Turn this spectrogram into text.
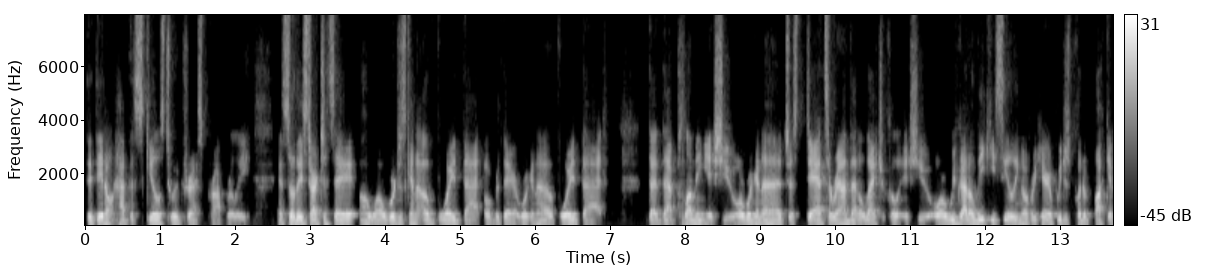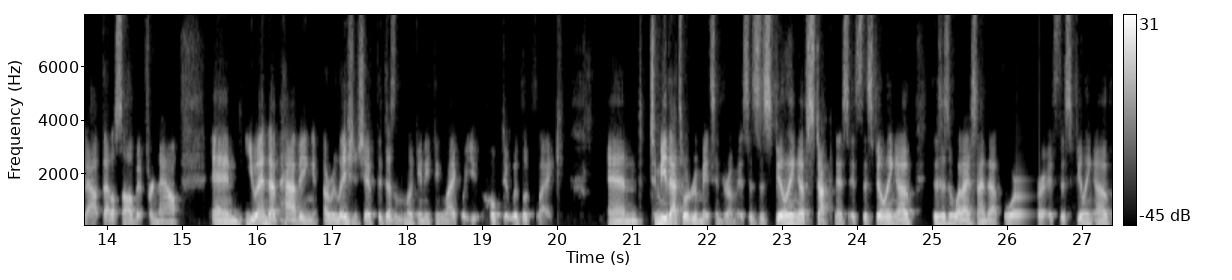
that they don't have the skills to address properly. And so they start to say, oh, well, we're just going to avoid that over there. We're going to avoid that that that plumbing issue or we're going to just dance around that electrical issue or we've got a leaky ceiling over here if we just put a bucket out that'll solve it for now. And you end up having a relationship that doesn't look anything like what you hoped it would look like. And to me that's what roommate syndrome is. It's this feeling of stuckness. It's this feeling of this isn't what i signed up for. It's this feeling of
